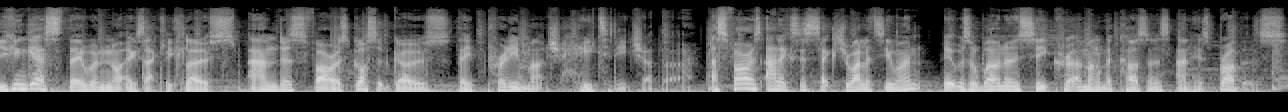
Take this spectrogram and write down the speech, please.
You can guess they were not exactly close, and as far as gossip goes, they pretty much hated each other. As far as Alex's sexuality went, it was a well known secret among the cousins and his brothers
